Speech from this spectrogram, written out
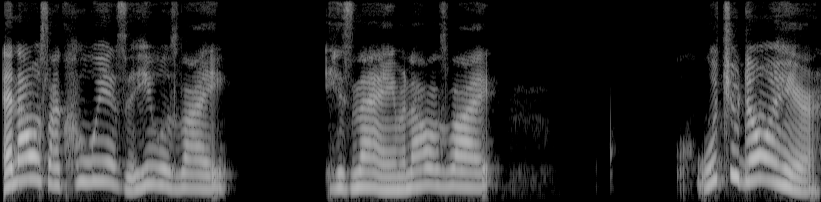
And I was like, who is it? He was like, his name. And I was like, what you doing here?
